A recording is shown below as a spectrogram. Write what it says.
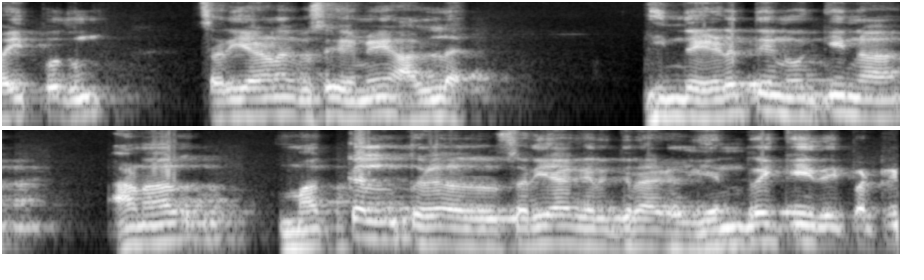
வைப்பதும் சரியான விஷயமே அல்ல. இந்த இடத்தை நோக்கி நான் ஆனால் மக்கள் சரியாக இருக்கிறார்கள். என்றைக்கு இதை பற்றி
